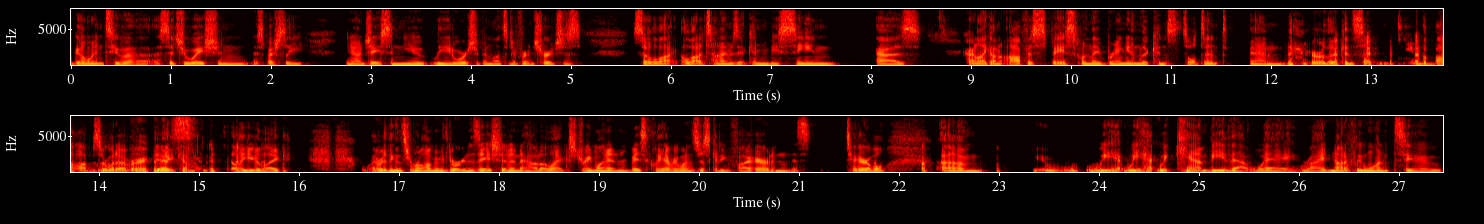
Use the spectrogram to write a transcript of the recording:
go into a, a situation, especially you know, Jason, you lead worship in lots of different churches. So a lot, a lot of times it can be seen as kind of like on office space when they bring in the consultant and or the consultant team, the Bobs or whatever. Yes. They come in and tell you like everything that's wrong with your organization and how to like streamline it. And basically everyone's just getting fired and it's terrible. um, we we ha- we can't be that way, right? Not if we want to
